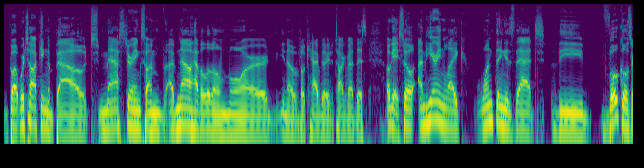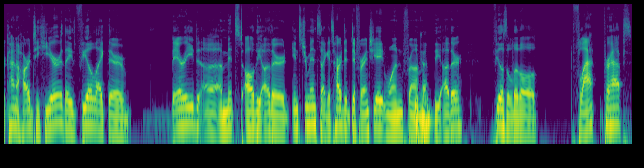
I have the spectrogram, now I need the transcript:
but we're talking about mastering, so I'm I now have a little more you know vocabulary to talk about this. Okay, so I'm hearing like one thing is that the vocals are kind of hard to hear. They feel like they're buried uh, amidst all the other instruments. Like it's hard to differentiate one from Okay. the other. Feels a little flat, perhaps.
